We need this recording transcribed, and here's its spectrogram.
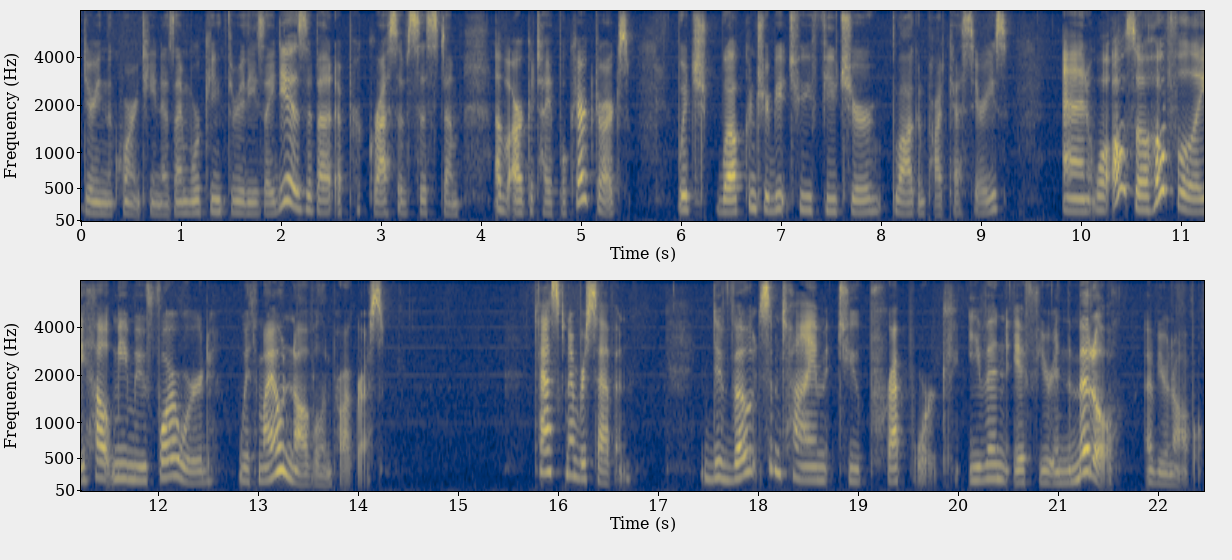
during the quarantine as I'm working through these ideas about a progressive system of archetypal character arcs, which will contribute to future blog and podcast series, and will also hopefully help me move forward with my own novel in progress. Task number seven devote some time to prep work, even if you're in the middle of your novel.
